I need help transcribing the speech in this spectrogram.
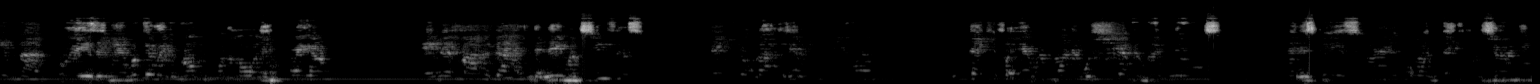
give God praise. Amen. We're getting ready to go before the Lord in prayer. Amen. Father God, in the name of Jesus, we thank you, oh God, for every viewer. We thank you for everyone that will share the good news that is being spread on Thankful Journey.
